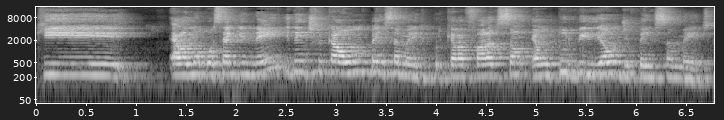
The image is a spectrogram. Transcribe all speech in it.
que ela não consegue nem identificar um pensamento, porque ela fala que são, é um turbilhão de pensamentos.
